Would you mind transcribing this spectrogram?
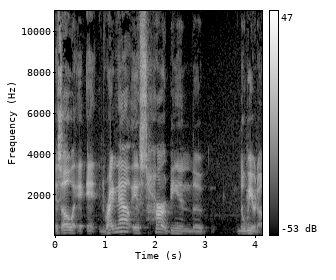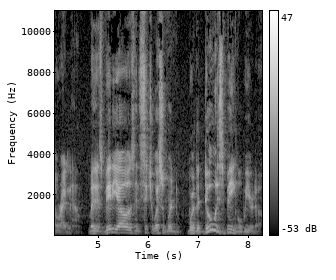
It's always it, it, right now. It's her being the the weirdo right now, but it's videos and situations where where the dude is being a weirdo.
